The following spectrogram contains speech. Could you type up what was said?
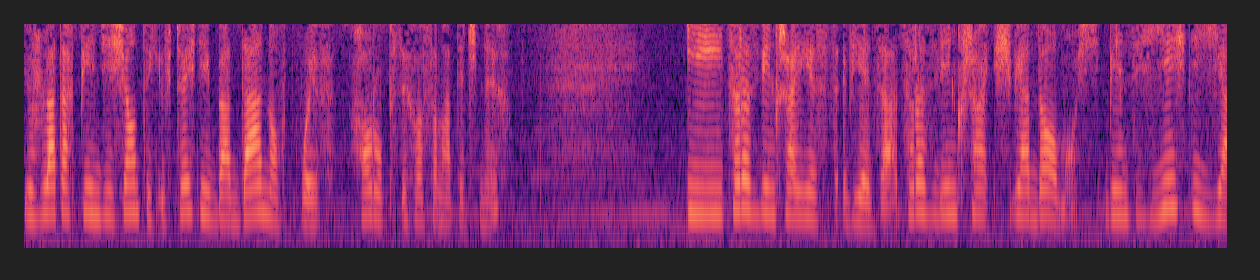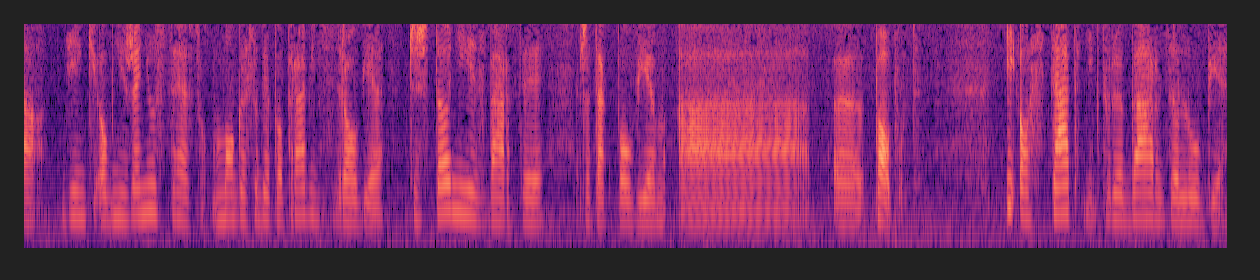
Już w latach 50. i wcześniej badano wpływ chorób psychosomatycznych i coraz większa jest wiedza, coraz większa świadomość. Więc jeśli ja dzięki obniżeniu stresu mogę sobie poprawić zdrowie, czyż to nie jest warty, że tak powiem, a, e, powód? I ostatni, który bardzo lubię,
